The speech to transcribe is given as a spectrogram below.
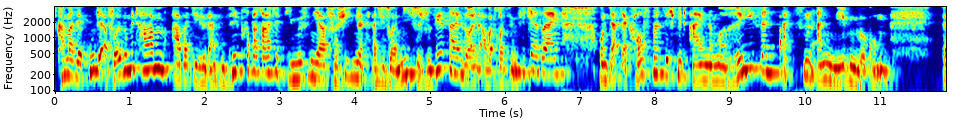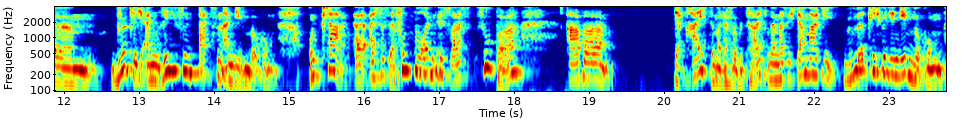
kann man sehr gute Erfolge mit haben, aber diese ganzen Pillenpräparate, die müssen ja verschiedene, also die sollen niedrig dosiert sein, sollen aber trotzdem sicher sein. Und das erkauft man sich mit einem riesen Batzen an Nebenwirkungen. Ähm, wirklich einem riesen Batzen an Nebenwirkungen. Und klar, äh, als das erfunden worden ist, war es super, aber der Preis, den man dafür bezahlt, wenn man sich da mal die wirklich mit den Nebenwirkungen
